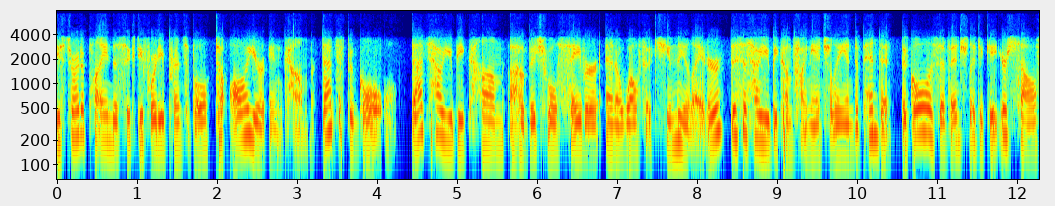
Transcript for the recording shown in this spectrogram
you start applying the 60 40 principle to all your income. That's the goal. That's how you become a habitual saver and a wealth accumulator. This is how you become financially independent. The goal is eventually to get yourself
